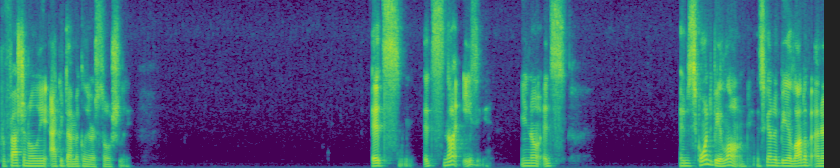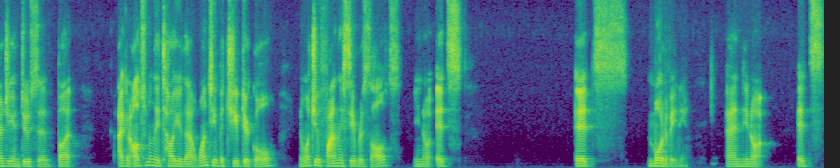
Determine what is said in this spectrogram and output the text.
professionally, academically, or socially. It's it's not easy. You know, it's it's going to be long. It's going to be a lot of energy inducive, but I can ultimately tell you that once you've achieved your goal, and once you finally see results, you know, it's it's motivating. And you know, it's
